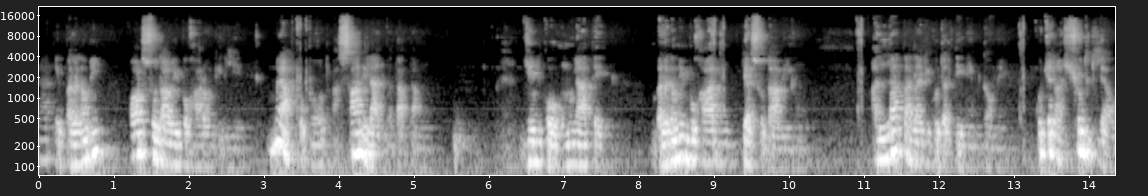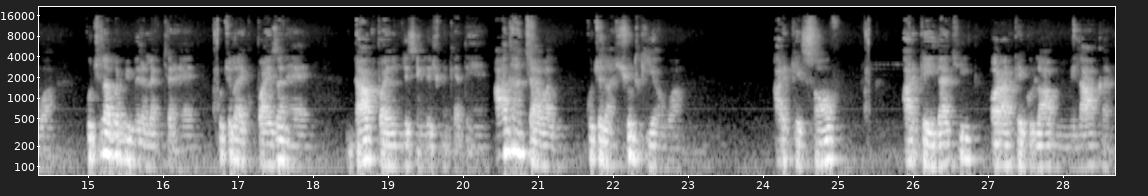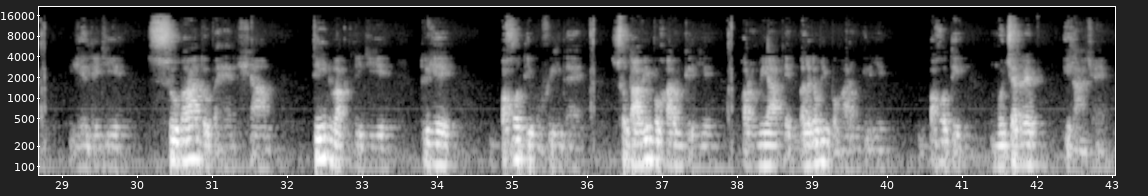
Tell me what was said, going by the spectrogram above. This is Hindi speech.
यहाँ के बलगमी और सुदावी बुखारों के लिए मैं आपको बहुत आसान इलाज बताता हूँ। जिनको हुमियाते बलगमी बुखार हूँ या सुदावी हूँ, अल्लाह ताला की कुदरती नियमतों में कुचला शुद्ध किया हुआ, कुचला पर भी मेरा लेक्चर है, कुचला एक पॉइजन है डार्क पॉइजन जिसे इंग्लिश में कहते हैं, आधा चावल कुचला शुद्ध किया हुआ अर के सौंफ अर के इलायची और अर के गुलाब मिलाकर ये लीजिए सुबह दोपहर शाम तीन वक्त लीजिए तो ये बहुत ही मुफीद है। सुतावी बुखारों के लिए और हमियात बलगमी बुखारों के लिए बहुत ही मुजरब इलाज है।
